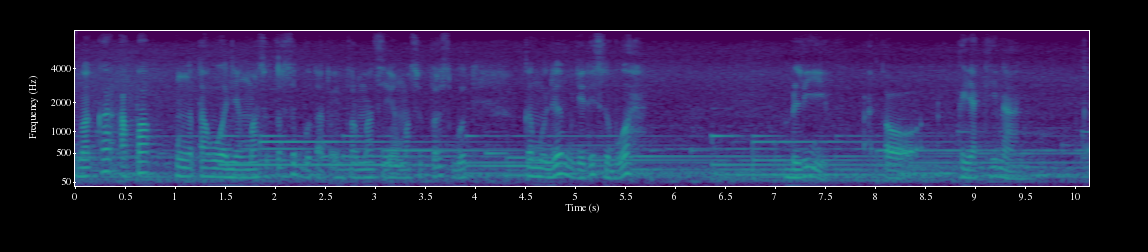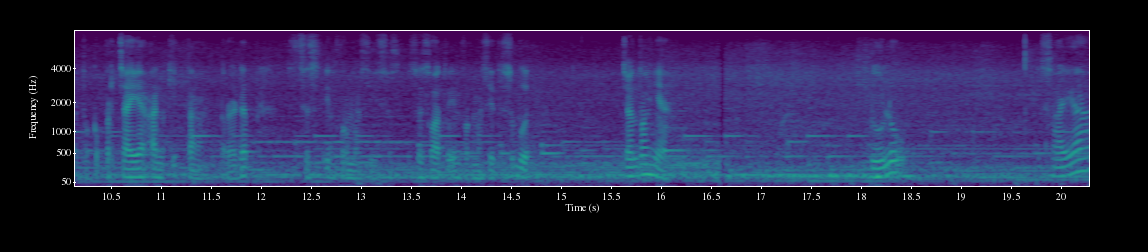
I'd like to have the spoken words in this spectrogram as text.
maka apa pengetahuan yang masuk tersebut atau informasi yang masuk tersebut kemudian menjadi sebuah belief atau keyakinan atau kepercayaan kita terhadap ses informasi ses sesuatu informasi tersebut. Contohnya, dulu saya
